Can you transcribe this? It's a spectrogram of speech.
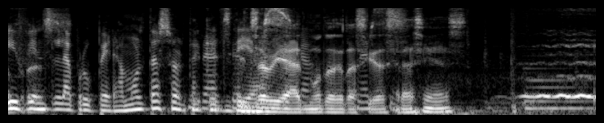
i fins la propera. Molta sort aquests Gràcies. dies. Fins aviat, moltes gràcies. Gràcies. Des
